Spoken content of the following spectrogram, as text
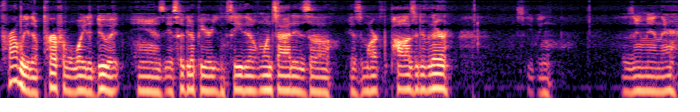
probably the preferable way to do it is, is hook it up here. You can see the one side is uh, is marked positive there. Let's see if we can zoom in there.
